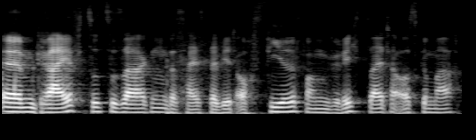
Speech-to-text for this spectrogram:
ähm, greift sozusagen. Das heißt, da wird auch viel von Gerichtsseite aus gemacht.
